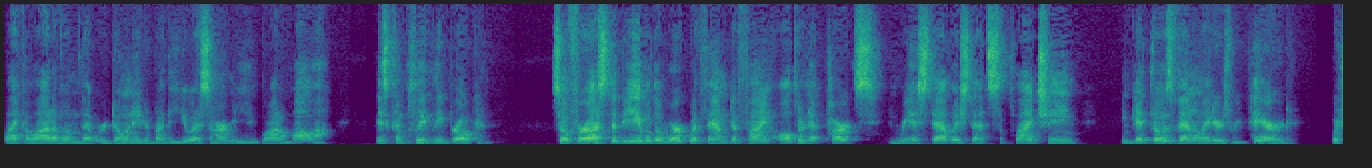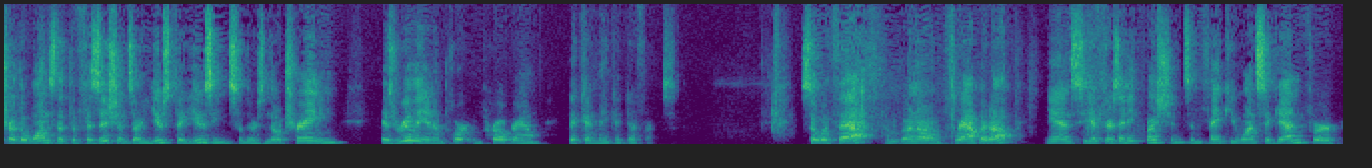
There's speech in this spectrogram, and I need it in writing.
like a lot of them that were donated by the US Army in Guatemala, is completely broken. So for us to be able to work with them to find alternate parts and reestablish that supply chain and get those ventilators repaired, which are the ones that the physicians are used to using, so there's no training, is really an important program that can make a difference. So with that, I'm going to wrap it up and see if there's any questions. And thank you once again for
